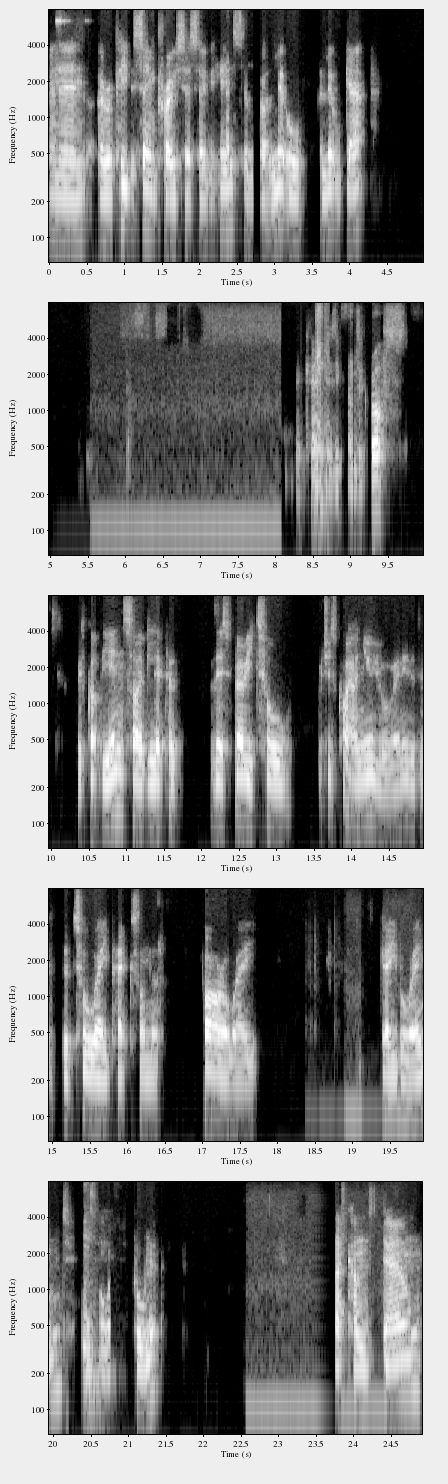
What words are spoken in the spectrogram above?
And then I repeat the same process over here. So we've got a little a little gap. Okay, as it comes across, we've got the inside lip of this very tall, which is quite unusual really, the, the tall apex on the far away gable end, or what you call it. That comes down,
